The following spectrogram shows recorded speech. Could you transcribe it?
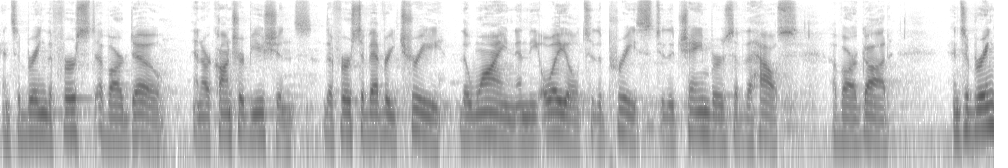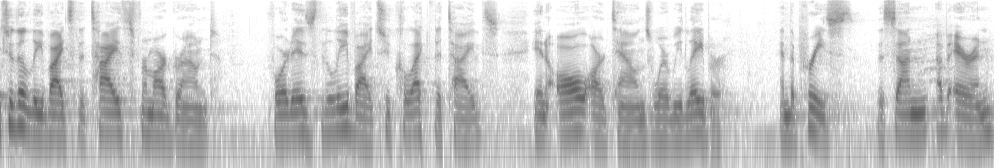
and to bring the first of our dough and our contributions, the first of every tree, the wine and the oil to the priests, to the chambers of the house of our God, and to bring to the Levites the tithes from our ground. For it is the Levites who collect the tithes in all our towns where we labor. And the priest, the son of Aaron,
